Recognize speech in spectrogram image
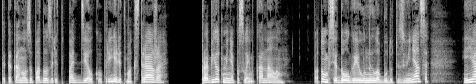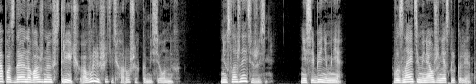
так как оно заподозрит подделку. Приедет маг-стража, пробьет меня по своим каналам. Потом все долго и уныло будут извиняться, и я опоздаю на важную встречу, а вы лишитесь хороших комиссионных. Не усложняйте жизнь. Ни себе, ни мне. Вы знаете меня уже несколько лет.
